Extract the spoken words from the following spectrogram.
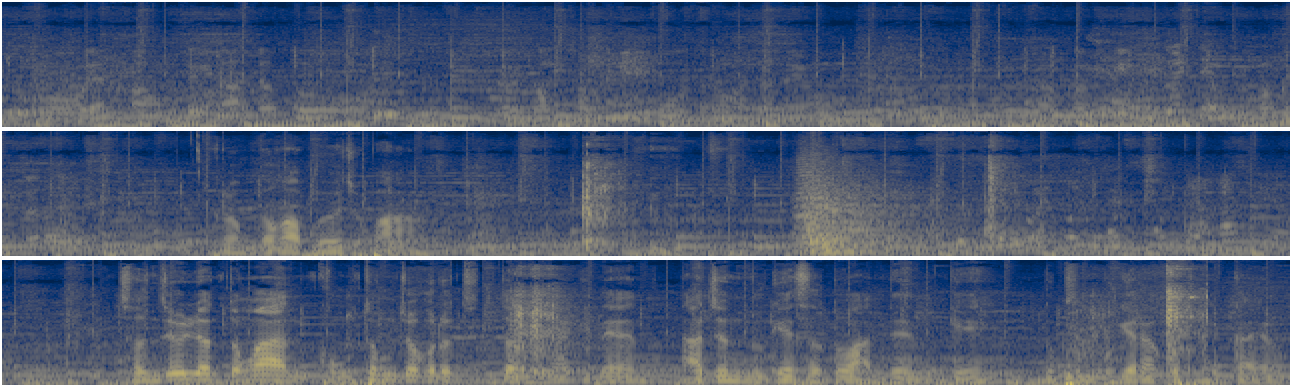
그리고 약간 엉덩이 낮아서 여기서 엄청 밀고 들어가잖아요. 그럼 이게 때 이만큼. 그럼 너가 보여줘봐. 전지훈련 동안 공통적으로 듣던 이야기는 낮은 무게에서도 안 되는 게 높은 무게라고 될까요?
